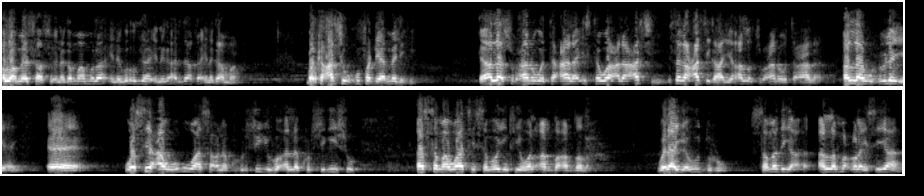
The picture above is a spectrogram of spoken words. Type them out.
Allah meeshaasu inaga maamulaa inaga ogyahay inaga arsaaqa inaga amaan marka carshigu ku fadhiyaa melihi. Ee allah subxaanahu wa tacaala istawaa calaa carshihi isagaa carshiga haya allah subxaanahu wa tacaala allah wuxuu leeyahay wasica wuu u waasacno kursiyuhu alla kursigiisu asamaawaati samooyinki walarda ardada. Walaa ya-uuduhu samadii alla ma culaysiyaan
